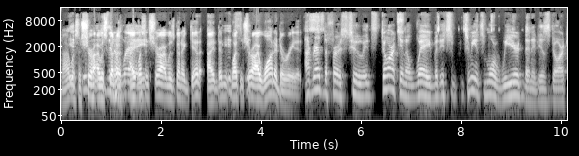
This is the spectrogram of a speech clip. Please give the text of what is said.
I wasn't it, sure it I was gonna. I wasn't sure I was gonna get it. I didn't. wasn't sure it, I wanted to read it. I read the first two. It's dark in a way, but it's to me, it's more weird than it is dark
